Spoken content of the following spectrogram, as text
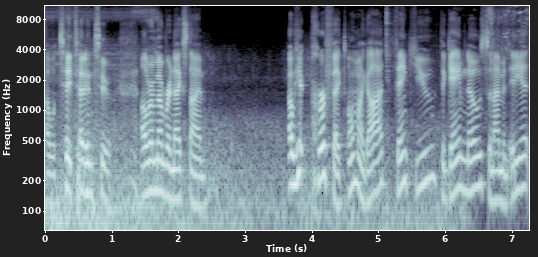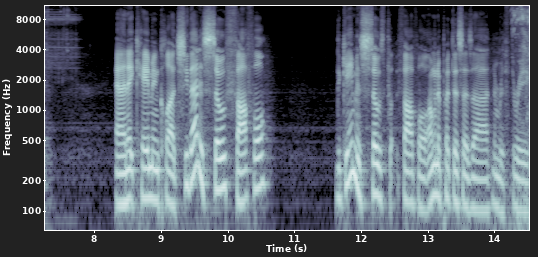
I will take that into... I'll remember next time. Oh, here, perfect. Oh my god, thank you. The game knows that I'm an idiot. And it came in clutch. See, that is so thoughtful. The game is so th thoughtful. I'm going to put this as uh, number three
